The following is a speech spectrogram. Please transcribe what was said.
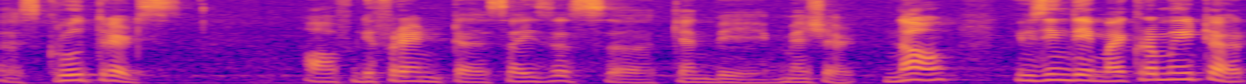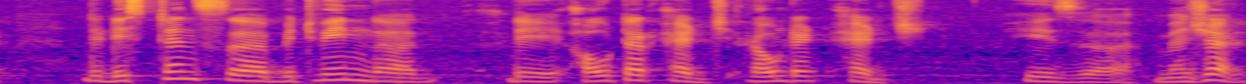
uh, screw threads of different uh, sizes uh, can be measured. Now, using the micrometer the distance uh, between the outer edge rounded edge is measured.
